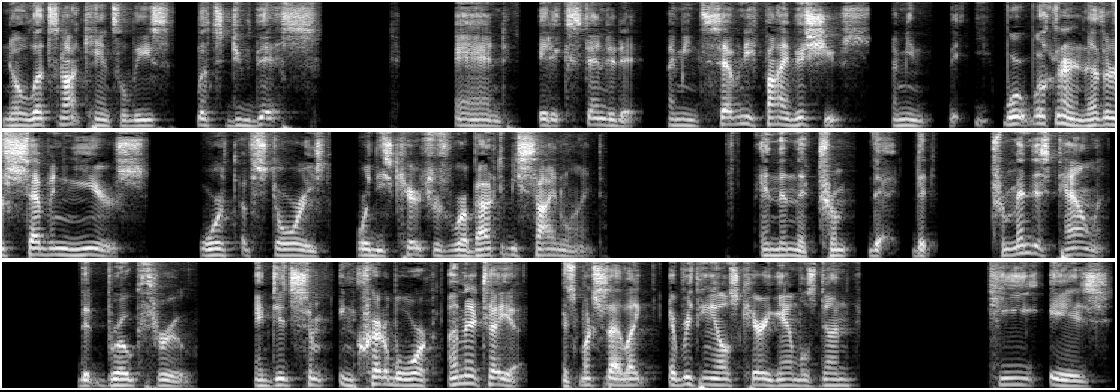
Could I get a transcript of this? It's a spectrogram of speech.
No, let's not cancel these. Let's do this. And it extended it. I mean, 75 issues. I mean, we're looking at another seven years worth of stories where these characters were about to be sidelined. And then the, the, the tremendous talent that broke through and did some incredible work. I'm going to tell you, as much as I like everything else Kerry Gammill's done, he is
